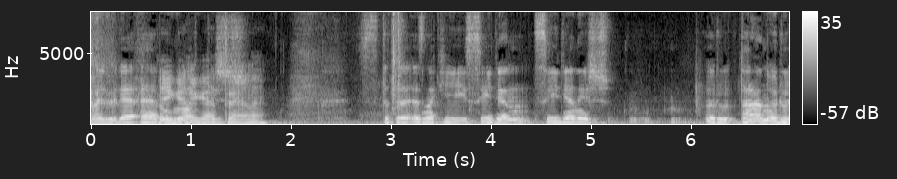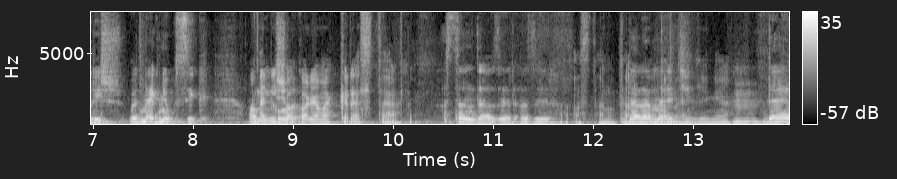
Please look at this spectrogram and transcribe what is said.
vagy, vagy elromlott. Igen, igen, és, tényleg. Tehát ez neki szégyen, szégyen és örül, talán örül is, vagy megnyugszik. Amikor, Nem is akarja megkeresztelni. Aztán, de azért, azért Aztán utána belemegy. Megy, igen. Hmm. De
